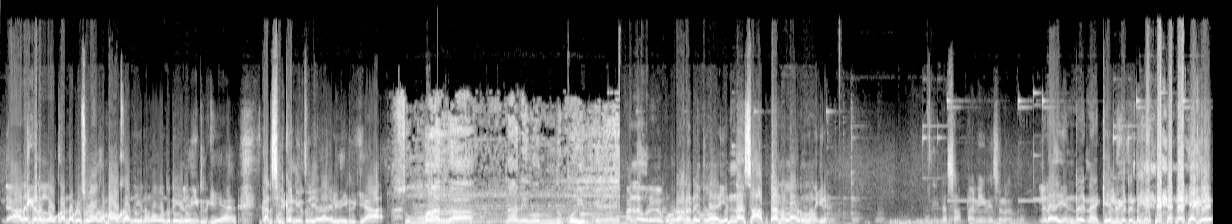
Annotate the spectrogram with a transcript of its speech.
இந்த அலைக்கடலில் உட்காந்து அப்படியே சோகமாக உட்காந்து என்னமோ வந்துட்டு எழுதிட்டு இருக்கிய. கடைசி கண்ணீர் துளி ஏதாவது எழுதிட்டு இருக்கியா? சும்மாறா நானே நொந்து போயிருக்கேன். நல்ல ஒரு குளிரான டயத்தில் என்ன சாப்பிட்டா நல்லா இருக்கும்னு நினைக்கிறேன்? என்ன சாப்பிட்டா? நீங்களே சொல்லுங்க. இல்லடா என்று நான் கேள்வி கேட்டேன் என்ன கேட்குறேன்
